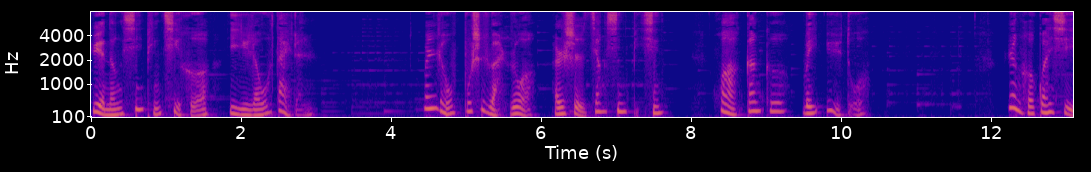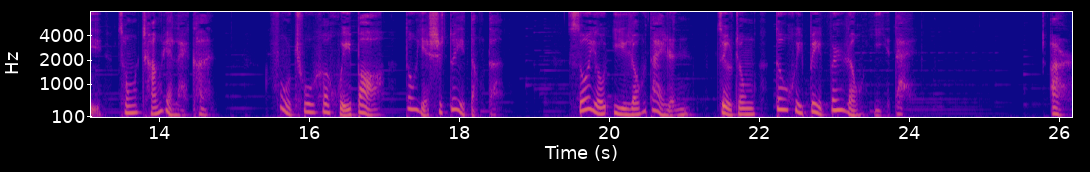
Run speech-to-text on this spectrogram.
越能心平气和，以柔待人。温柔不是软弱，而是将心比心，化干戈为玉帛。任何关系，从长远来看，付出和回报都也是对等的。所有以柔待人，最终都会被温柔以待。二，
